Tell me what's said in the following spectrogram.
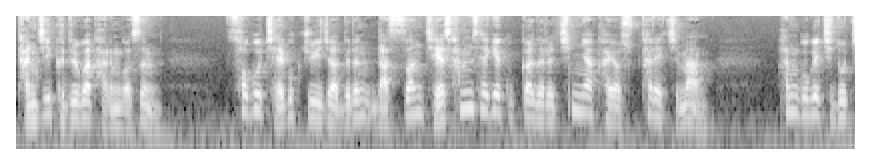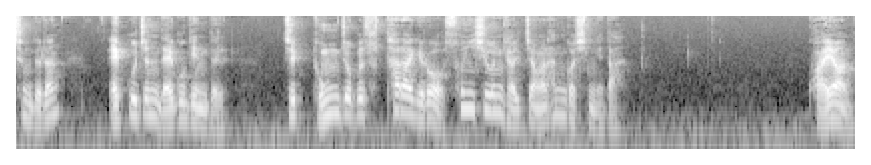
단지 그들과 다른 것은 서구 제국주의자들은 낯선 제3세계 국가들을 침략하여 수탈했지만 한국의 지도층들은 애꿎은 내국인들, 즉 동족을 수탈하기로 손쉬운 결정을 한 것입니다. 과연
